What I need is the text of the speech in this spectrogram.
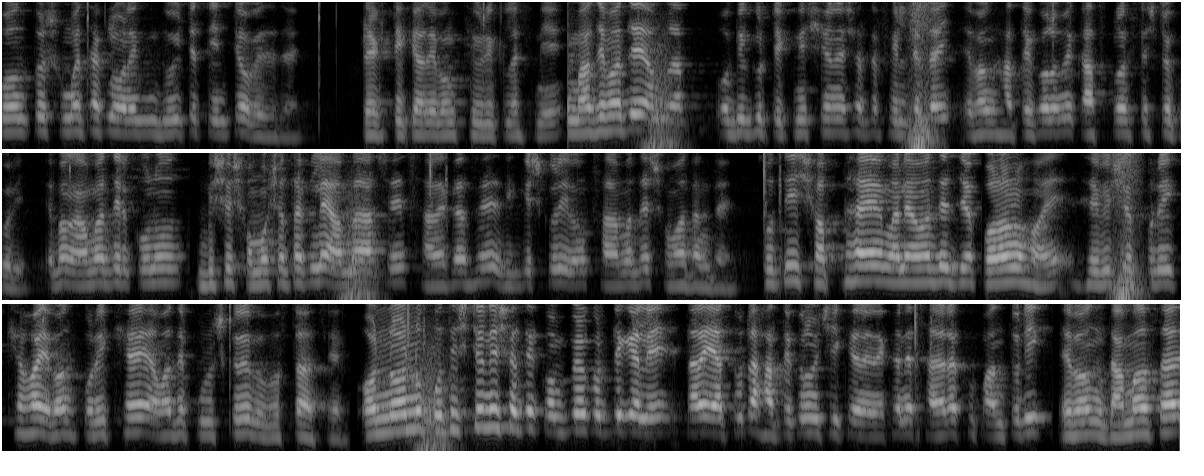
পর্যন্ত সময় থাকলে অনেকদিন দুইটা, তিনটেও বেজে যায়। প্র্যাকটিক্যাল এবং থিওরি ক্লাস নিয়ে। মাঝে মাঝে আমরা অভিজ্ঞ টেকনিশিয়ানের সাথে ফিল্ডে যাই এবং হাতে কলমে কাজ করার চেষ্টা করি এবং আমাদের কোনো বিষয়ে সমস্যা থাকলে আমরা আসে স্যারের কাছে জিজ্ঞেস করি এবং স্যার আমাদের সমাধান দেয়। প্রতি সপ্তাহে মানে আমাদের যে পড়ানো হয়, সে বিষয়ে পরীক্ষা হয় এবং পরীক্ষায় আমাদের পুরস্কারের ব্যবস্থা আছে। অন্য অন্য প্রতিষ্ঠানের সাথে কম্পেয়ার করতে গেলে তারা এতটা হাতে কলমে শিখে নেন এখানে স্যারেরা খুব আন্তরিক এবং দামাল স্যার,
